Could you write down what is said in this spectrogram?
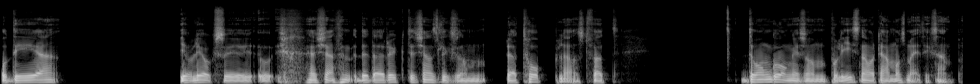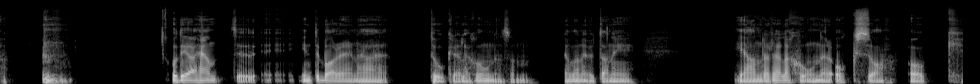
Och det... Jag blir också... Jag känner, det där ryktet känns liksom rätt hopplöst. För att de gånger som polisen har varit hemma hos mig till exempel. Och det har hänt, eh, inte bara i den här tokrelationen som jag var utan i, i andra relationer också. Och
